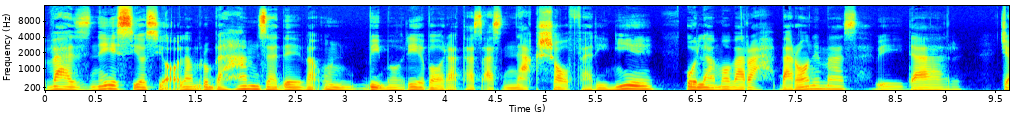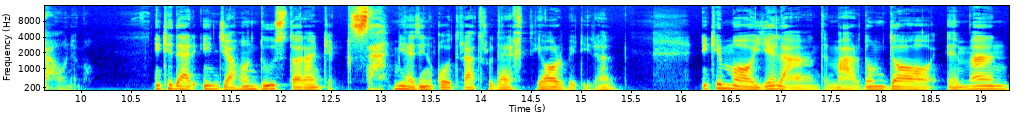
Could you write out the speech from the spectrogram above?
وزنه سیاسی عالم رو به هم زده و اون بیماری عبارت است از نقش آفرینی علما و رهبران مذهبی در جهان ما. اینکه در این جهان دوست دارن که سهمی از این قدرت رو در اختیار بگیرن اینکه مایلند مردم دائما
